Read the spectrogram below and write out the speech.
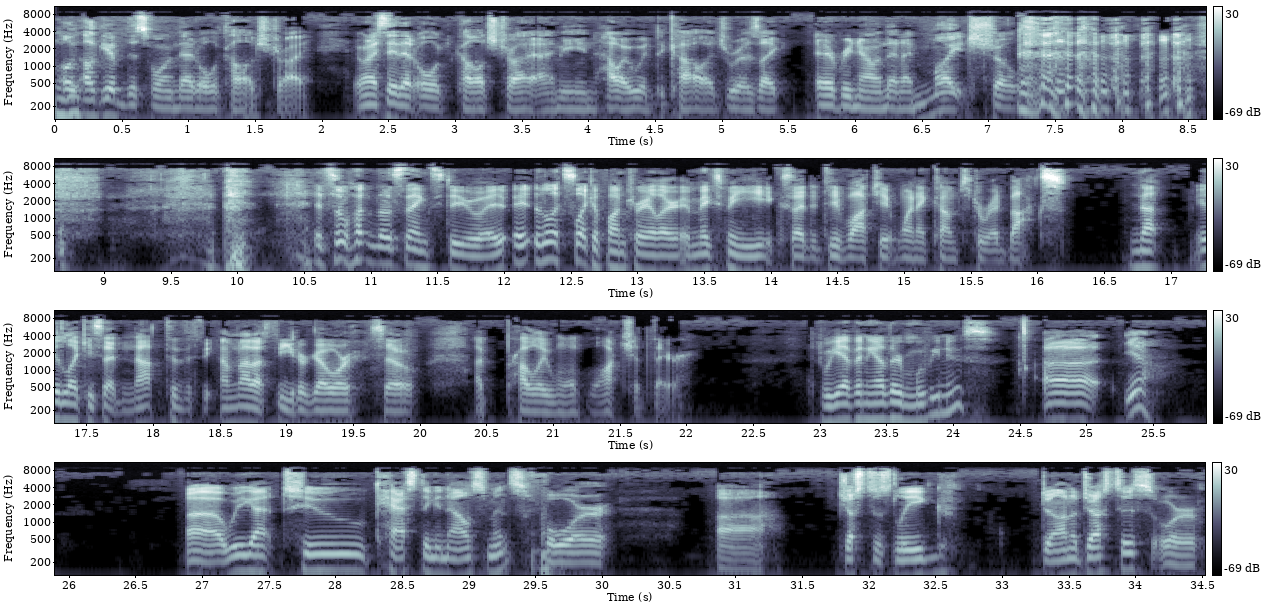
I'll, I'll give this one that old college try. And when I say that old college try, I mean how I went to college, whereas like every now and then I might show. it's one of those things too. It, it looks like a fun trailer. It makes me excited to watch it when it comes to Redbox. Not like you said, not to the. The- I'm not a theater goer, so I probably won't watch it there. Did we have any other movie news? Uh, yeah. Uh, we got two casting announcements for uh, Justice League, Dawn of Justice, or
